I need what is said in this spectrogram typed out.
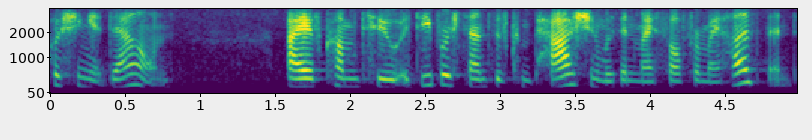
pushing it down, I have come to a deeper sense of compassion within myself for my husband.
